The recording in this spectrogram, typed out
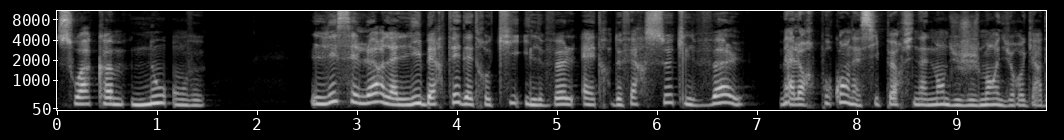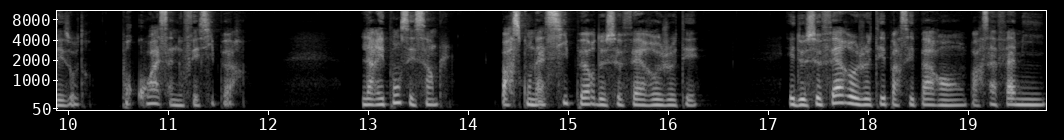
soient comme nous on veut. Laissez-leur la liberté d'être qui ils veulent être, de faire ce qu'ils veulent. Mais alors pourquoi on a si peur finalement du jugement et du regard des autres? Pourquoi ça nous fait si peur? La réponse est simple. Parce qu'on a si peur de se faire rejeter. Et de se faire rejeter par ses parents, par sa famille,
